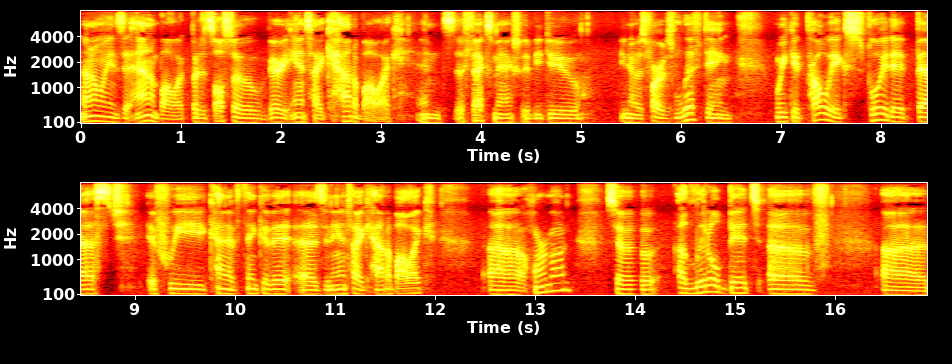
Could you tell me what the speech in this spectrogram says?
not only is it anabolic, but it's also very anti-catabolic, and its effects may actually be due. You know, as far as lifting, we could probably exploit it best if we kind of think of it as an anti-catabolic uh, hormone. So a little bit of uh,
